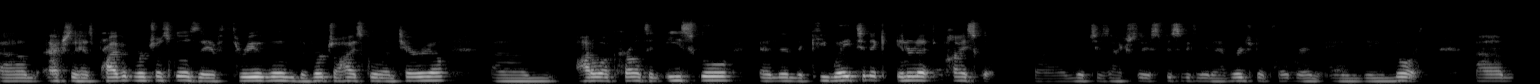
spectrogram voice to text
um, actually has private virtual schools. They have three of them: the Virtual High School Ontario, um, Ottawa Carleton E School, and then the Keewaytinook Internet High School, uh, which is actually specifically an Aboriginal program in the north. Um,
